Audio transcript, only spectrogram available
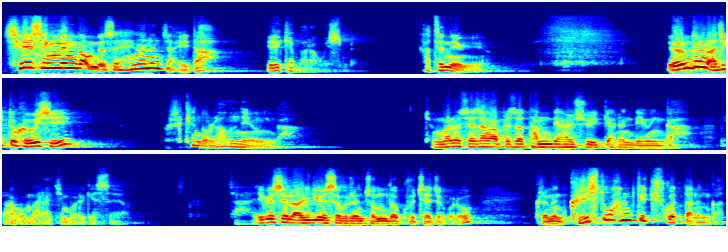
새 생명 가운데서 행하는 자이다. 이렇게 말하고 있습니다. 같은 내용이에요. 여러분들은 아직도 그것이 그렇게 놀라운 내용인가? 정말로 세상 앞에서 담대할 수 있게 하는 내용인가? 라고 말할지 모르겠어요. 자, 이것을 알기 위해서 우리는 좀 더 구체적으로 그러면 그리스도와 함께 죽었다는 것.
